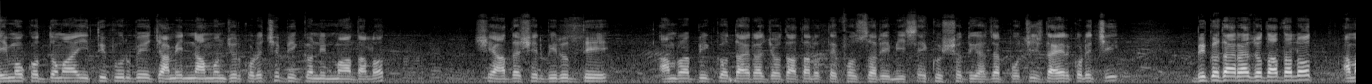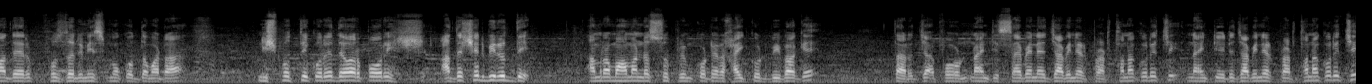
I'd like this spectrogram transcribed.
এই মোকদ্দমায় ইতিপূর্বে জামিন নামঞ্জুর করেছে বিজ্ঞ নিম্ন আদালত। সে আদেশের বিরুদ্ধে আমরা বিজ্ঞ দায়রা জজ আদালতে ফৌজদারি মিস একুশশো দুই হাজার পঁচিশ দায়ের করেছি। বিজ্ঞ দায়রা জজ আদালত আমাদের ফৌজদারি মিস মোকদ্দমাটা নিষ্পত্তি করে দেওয়ার পর আদেশের বিরুদ্ধে আমরা মহামান্য সুপ্রিম কোর্টের হাইকোর্ট বিভাগে তার ফোর নাইনটি সেভেনে জামিনের প্রার্থনা করেছি, নাইনটি এইটে জামিনের প্রার্থনা করেছি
